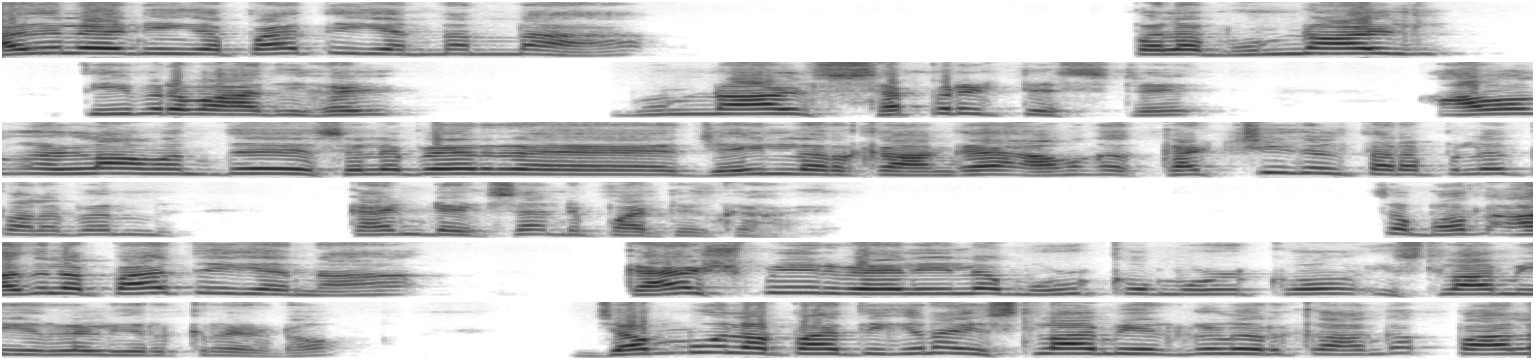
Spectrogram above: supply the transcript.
அதில் நீங்கள் பார்த்தீங்க என்னன்னா பல முன்னாள் தீவிரவாதிகள் முன்னாள் செப்பரேட்டிஸ்ட்டு அவங்கெல்லாம் வந்து சில பேர் ஜெயிலில் இருக்காங்க. அவங்க கட்சிகள் தரப்பில் பல பேர் கேண்டிடேட்ஸாக நிப்பாட்டியிருக்காங்க ஸோ அதில் பார்த்தீங்கன்னா காஷ்மீர் வேலியில் முழுக்க முழுக்கும் இஸ்லாமியர்கள் இருக்கிற இடம். ஜம்முவில் பார்த்தீங்கன்னா இஸ்லாமியர்களும் இருக்காங்க. பல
